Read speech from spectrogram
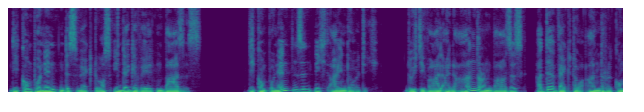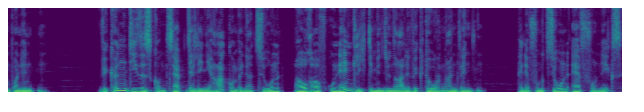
die Komponenten des Vektors in der gewählten Basis. Die Komponenten sind nicht eindeutig. Durch die Wahl einer anderen Basis hat der Vektor andere Komponenten. Wir können dieses Konzept der Linearkombination auch auf unendlich dimensionale Vektoren anwenden. Eine Funktion f von x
